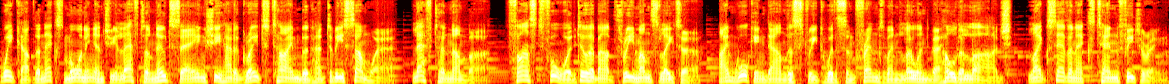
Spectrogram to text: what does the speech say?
Wake up the next morning and she left a note saying she had a great time but had to be somewhere. Left her number. Fast forward to about 3 months later, I'm walking down the street with some friends when lo and behold a large, like 7x10 featuring,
